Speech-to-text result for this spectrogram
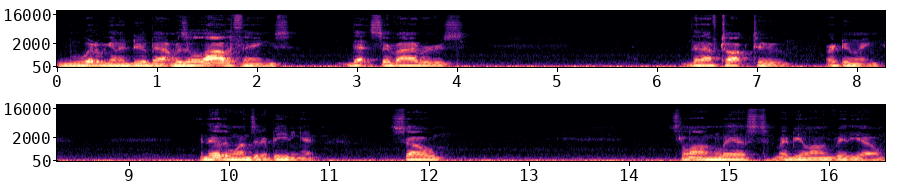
What are we going to do about it? There's a lot of things that survivors that I've talked to are doing. And they're the ones that are beating it. So it's a long list, maybe a long video.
